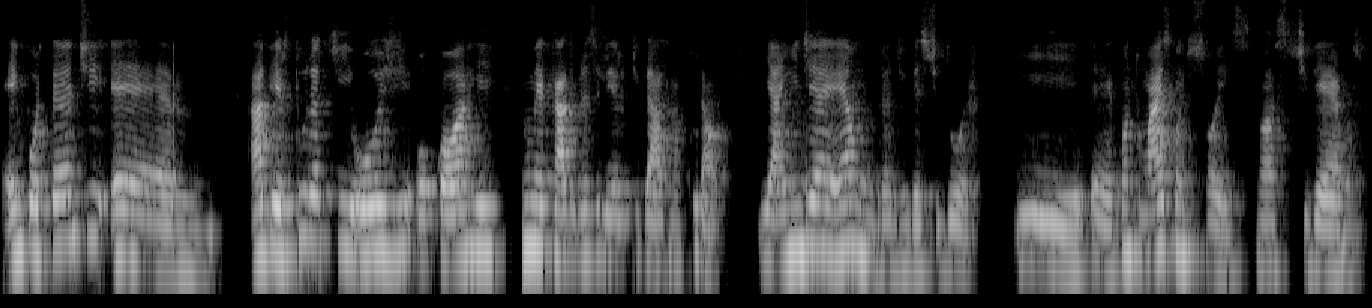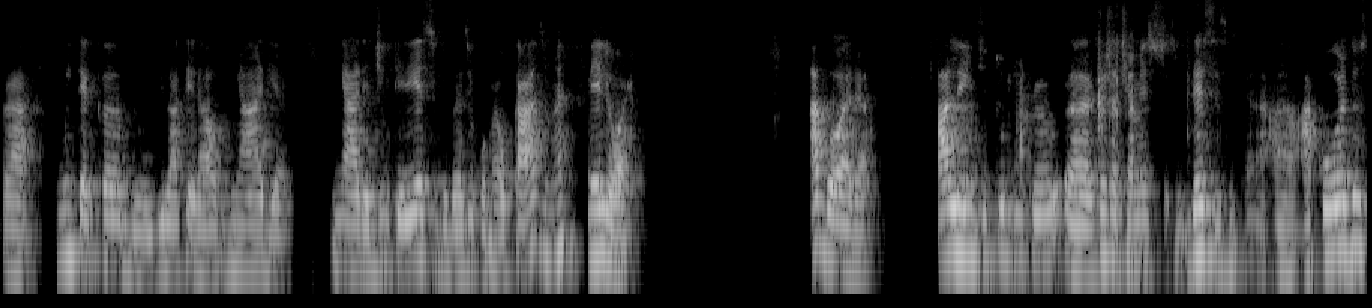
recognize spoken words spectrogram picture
é importante é, a abertura que hoje ocorre no mercado brasileiro de gás natural. E a Índia é um grande investidor. E é, quanto mais condições nós tivermos para um intercâmbio bilateral em área, em área de interesse do Brasil, como é o caso, né, melhor. Agora, além de tudo que eu, uh, que eu já tinha desses uh, acordos,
